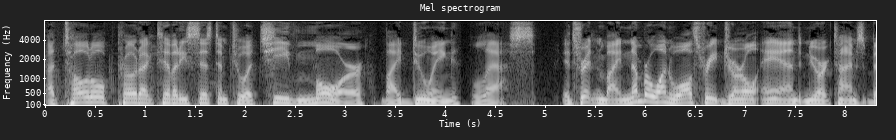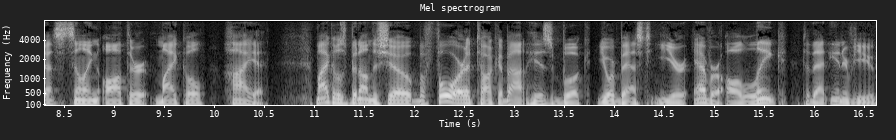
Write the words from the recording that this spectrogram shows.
A total productivity system to achieve more by doing less. It's written by number one Wall Street Journal and New York Times best-selling author Michael Hyatt. Michael's been on the show before to talk about his book, Your Best Year Ever. I'll link to that interview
